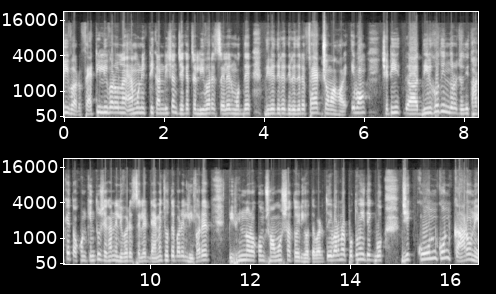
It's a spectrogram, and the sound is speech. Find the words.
লিভার ফ্যাটি লিভার হলো এমন একটি কন্ডিশন যেক্ষেত্রে লিভারের সেলের মধ্যে ধীরে ধীরে ধীরে ধীরে ফ্যাট জমা হয় এবং সেটি দীর্ঘদিন ধরে যদি থাকে তখন কিন্তু সেখানে লিভারের সেলের ড্যামেজ হতে পারে লিভারের বিভিন্ন রকম সমস্যা তৈরি হতে পারে। তো এবার আমরা প্রথমেই দেখব যে কোন কোন কারণে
